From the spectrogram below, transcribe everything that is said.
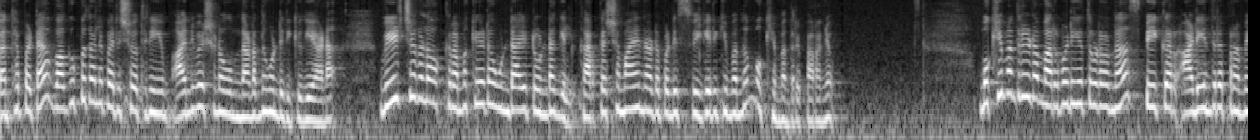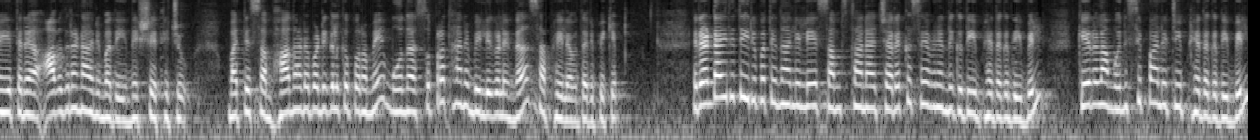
ബന്ധപ്പെട്ട് വകുപ്പുതല പരിശോധനയും അന്വേഷണവും നടന്നുകൊണ്ടിരിക്കുകയാണ്. വീഴ്ചകളോ ക്രമക്കേടോ ഉണ്ടായിട്ടുണ്ടെങ്കിൽ കർക്കശമായ നടപടി സ്വീകരിക്കുമെന്നും മുഖ്യമന്ത്രി പറഞ്ഞു. മുഖ്യമന്ത്രിയുടെ മറുപടിയെ തുടർന്ന് സ്പീക്കർ അടിയന്തര പ്രമേയത്തിന് അവതരണാനുമതി നിഷേധിച്ചു. മറ്റ് സഭാ നടപടികൾക്ക് പുറമെ മൂന്ന് സുപ്രധാന ബില്ലുകൾ ഇന്ന് സഭയിൽ അവതരിപ്പിക്കും. രണ്ടായിരത്തി ഇരുപത്തിനാലിലെ സംസ്ഥാന ചരക്ക് സേവന നികുതി ഭേദഗതി ബിൽ കേരള മുനിസിപ്പാലിറ്റി ഭേദഗതി ബിൽ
